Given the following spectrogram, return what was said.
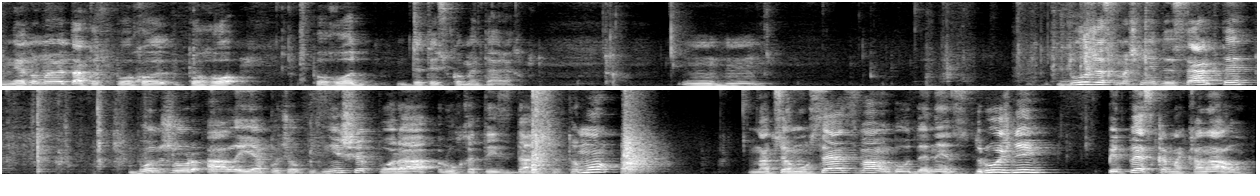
Я думаю, так ось пого, пого, погодитись в коментарях. Угу. Дуже смачні десерти. Бонжур, але я почав пізніше, пора рухатись далі. Тому на цьому все. З вами був Денис Дружній. Підписка на канал.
